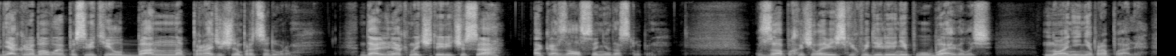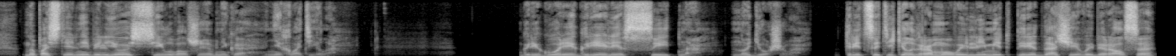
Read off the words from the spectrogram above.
дня Гробовой посвятил банно-прачечным процедурам. Дальняк на 4 часа оказался недоступен. Запаха человеческих выделений поубавилось, но они не пропали. На постельное белье сил волшебника не хватило. Григория грели сытно, но дешево. 30-килограммовый лимит передачи выбирался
